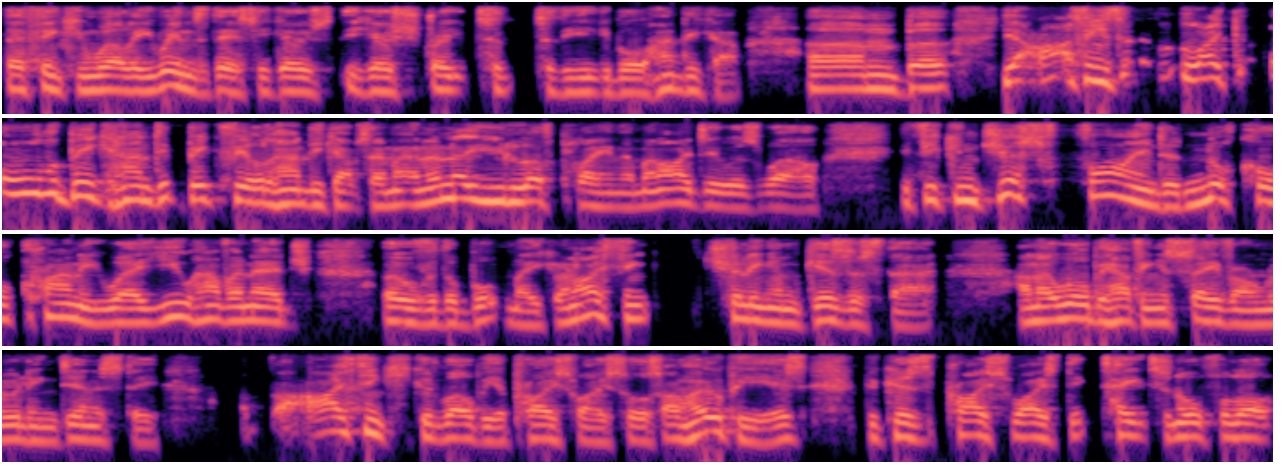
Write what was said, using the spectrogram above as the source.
they're thinking, well, he wins this, he goes, he goes straight to, to the Ebor handicap. Um, but yeah, I think it's like all the big hand, big field handicaps, and I know you love playing them, and I do as well. If you can just find a nook or cranny where you have an edge over the bookmaker, and I think Chillingham gives us that, and I will be having a saver on Ruling Dynasty. I think he could well be a price wise horse. I hope he is because price wise dictates an awful lot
